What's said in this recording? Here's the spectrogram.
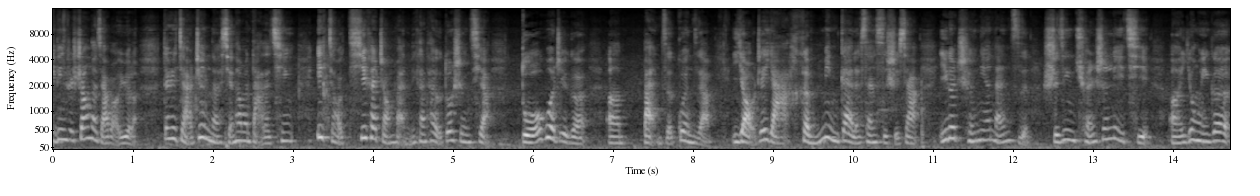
一定是伤到贾宝玉了，但是贾政呢嫌他们打得轻，一脚踢开掌板，你看他有多生气啊！夺过这个呃板子棍子啊，咬着牙狠命盖了三四十下。一个成年男子使尽全身力气，呃，用一个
